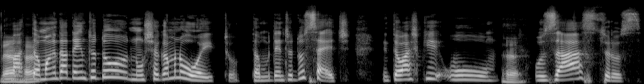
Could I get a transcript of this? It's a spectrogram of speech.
mas Aham. estamos ainda dentro do. Não chegamos no 8. Estamos dentro do 7. Então, eu acho que o, É. os astros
